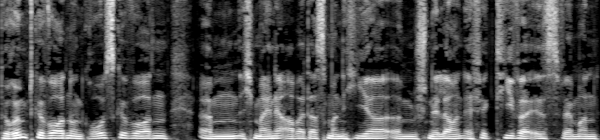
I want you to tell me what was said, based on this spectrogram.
berühmt geworden und groß geworden. Ähm, ich meine aber, dass man hier ähm, schneller und effektiver ist, wenn man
